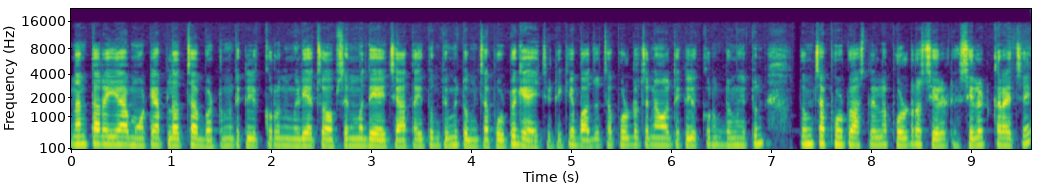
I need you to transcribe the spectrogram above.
नंतर या मोठ्या प्लसच्या बटनवरती क्लिक करून मीडियाच्या ऑप्शनमध्ये यायचे. आता इथून तुम्ही तुमचा फोटो घ्यायचे ठीक आहे. बाजूच्या फोल्डरच्या नावावरती क्लिक करून तुम्ही इथून तुमचा फोटो असलेला फोल्डर सिलेक्ट सिलेक्ट करायचे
